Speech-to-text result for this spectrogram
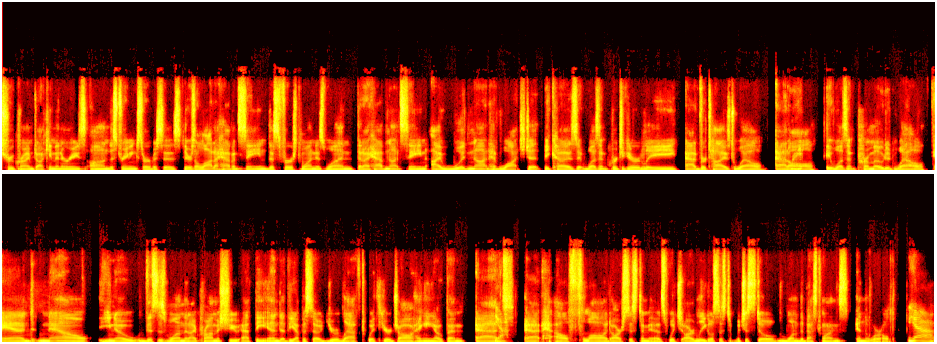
true crime documentaries on the streaming services. There's a lot I haven't seen. This first one is one that I have not seen. I would not have watched it because it wasn't particularly advertised well at Right. all. It wasn't promoted well. And now, you know, this is one that I promise you at the end of the episode, you're left with your jaw hanging open at Yeah. at how flawed our system is, which our legal system, which is still one of the best ones in the world. Yeah,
